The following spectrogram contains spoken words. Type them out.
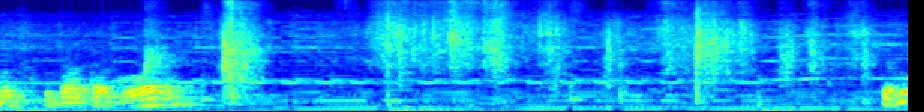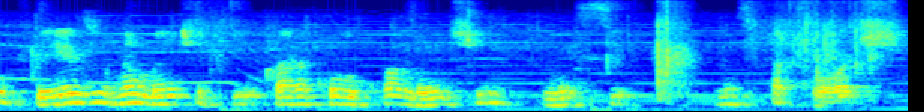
Muito cuidado agora. Pelo peso, realmente aqui o cara colocou a lente nesse, nesse pacote.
